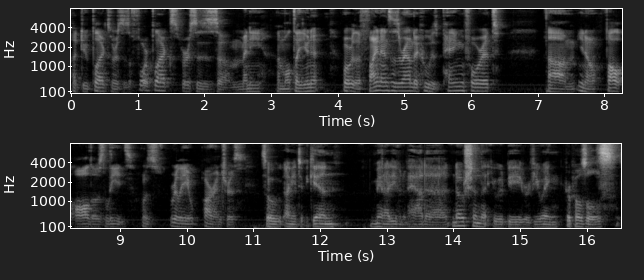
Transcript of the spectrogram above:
a duplex versus a fourplex versus um, many a multi unit? What were the finances around it? Who was paying for it? Um, you know, follow all those leads was really our interest. So, I mean, to begin, you may not even have had a notion that you would be reviewing proposals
